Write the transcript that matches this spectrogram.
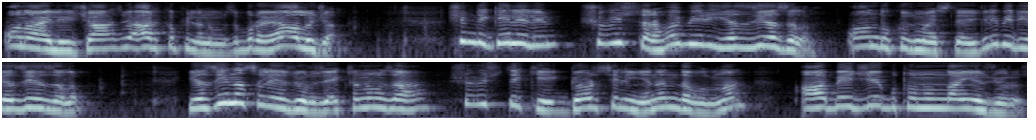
Onaylayacağız ve arka planımızı buraya alacağız. Şimdi gelelim şu üst tarafa bir yazı yazalım. 19 Mayıs ile ilgili bir yazı yazalım. Yazıyı nasıl yazıyoruz ekranımıza? Şu üstteki görselin yanında bulunan ABC butonundan yazıyoruz.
